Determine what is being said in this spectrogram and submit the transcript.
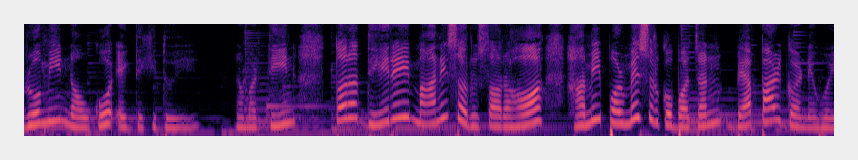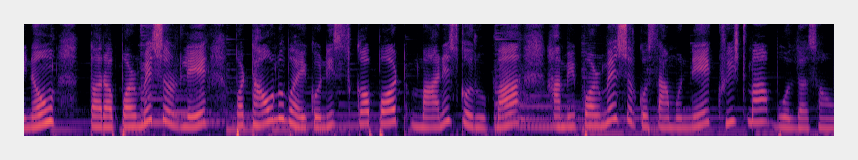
रोमी नौको एकदेखि दुई। नम्बर तिन तर धेरै मानिसहरू सरह हामी परमेश्वरको वचन व्यापार गर्ने होइनौँ तर परमेश्वरले पठाउनु भएको निष्कपट मानिसको रूपमा हामी परमेश्वरको सामुन्ने ख्रिस्टमा बोल्दछौँ।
